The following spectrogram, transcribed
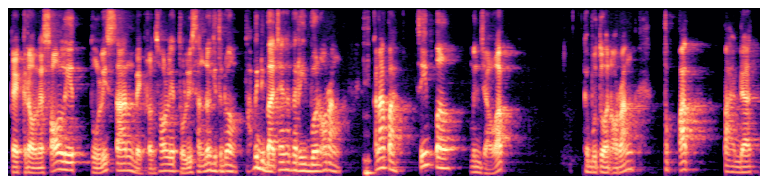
backgroundnya solid, tulisan, background solid, tulisan udah gitu doang. Tapi dibacain sampai ribuan orang. Kenapa? Simple, menjawab kebutuhan orang tepat pada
